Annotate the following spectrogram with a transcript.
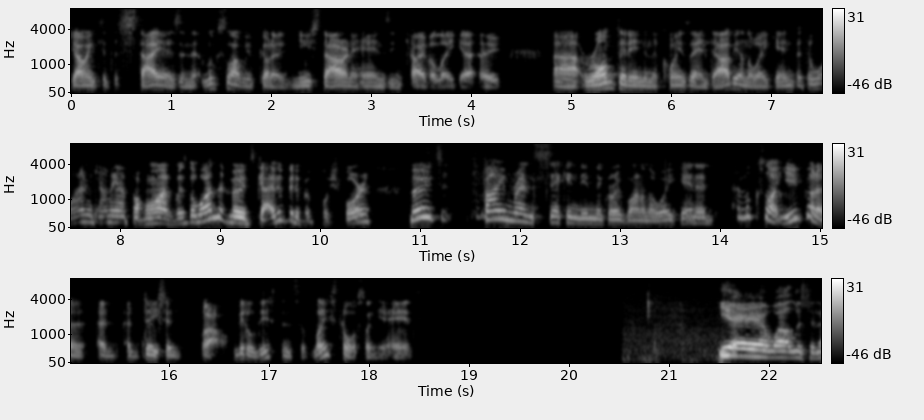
going to the stayers, and it looks like we've got a new star in our hands in Kovalica who uh, romped it in in the Queensland Derby on the weekend. But the one coming up behind was the one that Moods gave a bit of a push for. Moods Fame ran second in the Group One on the weekend. It, it looks like you've got a, a, a decent, well, middle distance at least horse on your hands. Yeah, well, listen,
